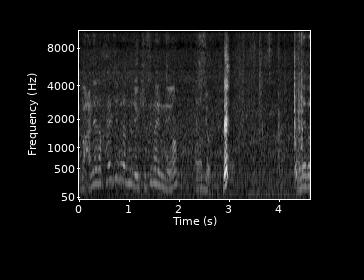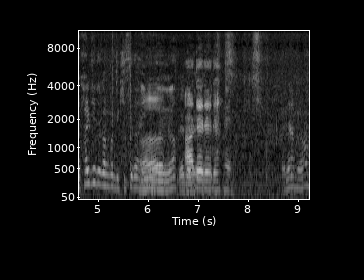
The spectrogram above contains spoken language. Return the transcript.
이거 안에서 칼질이라는 여기 기스가 있네요. 아시죠? 네? 안에서 칼질을 한 건지 기스가 있는 아, 거예요. 네네네. 아, 네네네. 네. 왜냐면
